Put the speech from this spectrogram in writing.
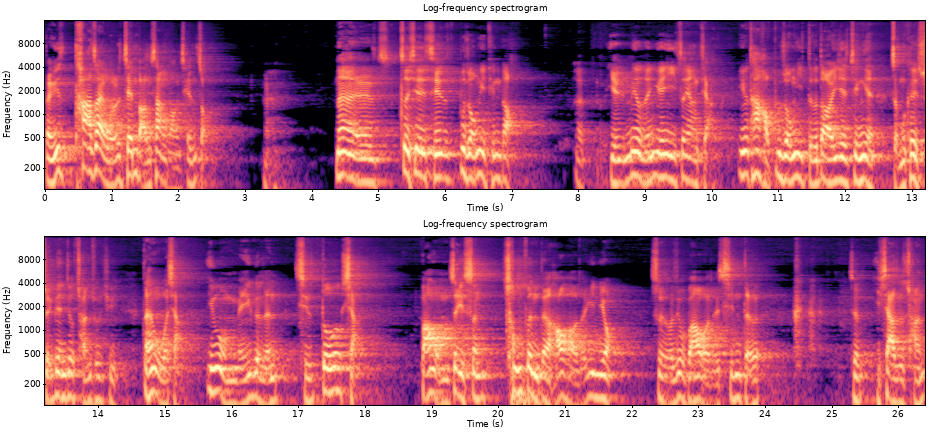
等于踏在我的肩膀上往前走。嗯，那这些其实不容易听到，呃，也没有人愿意这样讲，因为他好不容易得到一些经验，怎么可以随便就传出去？但是我想，因为我们每一个人其实都想把我们这一生。充分的、好好的运用，所以我就把我的心得，就一下子传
